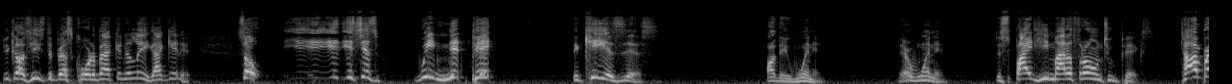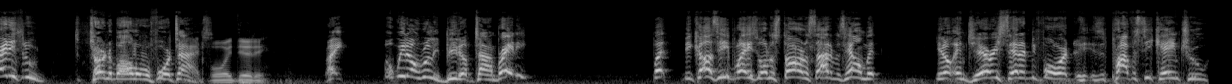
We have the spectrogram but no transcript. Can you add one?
because he's the best quarterback in the league. I get it. So it's just we nitpick. The key is this: Are they winning? They're winning, despite he might have thrown two picks. Tom Brady threw turned the ball over four times, Boy, did he. right? But we don't really beat up Tom Brady. But because he plays on the star on the side of his helmet, you know, and Jerry said it before, his prophecy came true.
